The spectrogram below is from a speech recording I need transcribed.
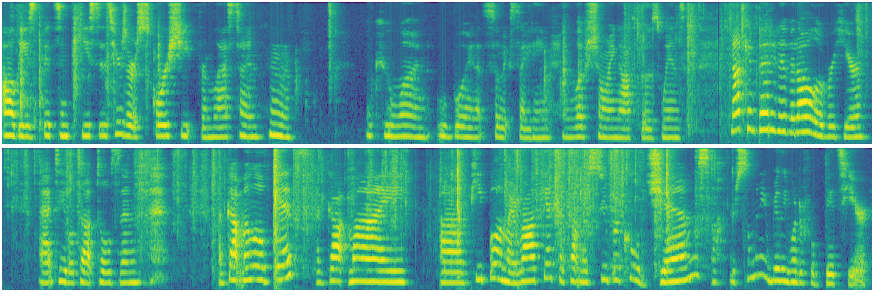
all these bits and pieces. Here's our score sheet from last time. Hmm. Look who won. Oh boy, that's so exciting. I love showing off those wins. Not competitive at all over here at Tabletop Tolson. I've got my little bits. I've got my uh, people and my rockets. I've got my super cool gems. Oh, there's so many really wonderful bits here.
